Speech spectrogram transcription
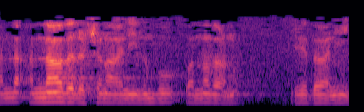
അന്ന അന്നാദലക്ഷണാനി മുമ്പ് വന്നതാണ് ഏതാനി.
